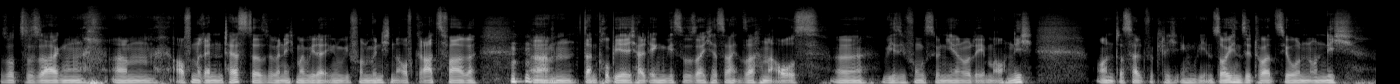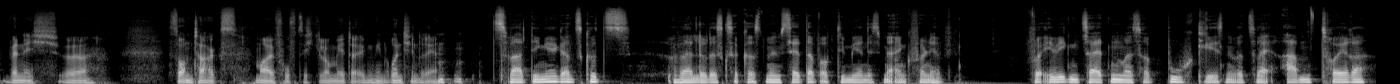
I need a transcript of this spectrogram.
sozusagen ähm, auf ein Rennen teste. Also wenn ich mal wieder irgendwie von München auf Graz fahre, ähm, dann probiere ich halt irgendwie so solche Sachen aus, äh, wie sie funktionieren oder eben auch nicht. Und das halt wirklich irgendwie in solchen Situationen und nicht, wenn ich äh, sonntags mal 50 Kilometer irgendwie ein Rundchen drehe. Zwei Dinge ganz kurz, weil du das gesagt hast, mit dem Setup optimieren ist mir eingefallen. Ich habe vor ewigen Zeiten mal so ein Buch gelesen über zwei Abenteurer,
